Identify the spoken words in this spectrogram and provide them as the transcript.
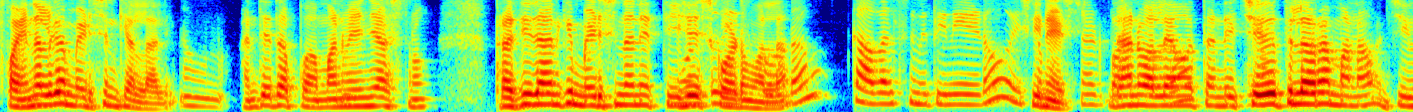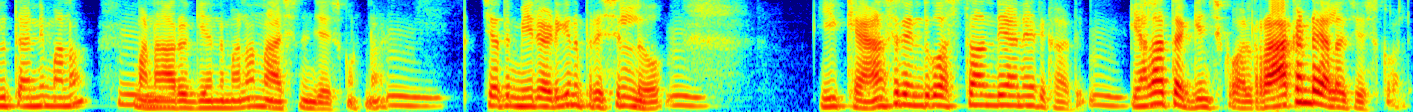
ఫైనల్గా మెడిసిన్కి వెళ్ళాలి అవును. అంతే తప్ప మనం ఏం చేస్తున్నాం? ప్రతిదానికి మెడిసిన్ అనేది తీసేసుకోవడం వల్ల కావాల్సినవి తినేయడం దానివల్ల పడుకోవడం. ఏమవుతుంది? చేతులారా మన జీవితాన్ని మనం మన ఆరోగ్యాన్ని మనం నాశనం చేసుకుంటున్నాం. చేత మీరు అడిగిన ప్రశ్నలో ఈ క్యాన్సర్ ఎందుకు వస్తుంది అనేది కాదు. ఎలా తగ్గించుకోవాలి? రాకుండా ఎలా చేసుకోవాలి?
